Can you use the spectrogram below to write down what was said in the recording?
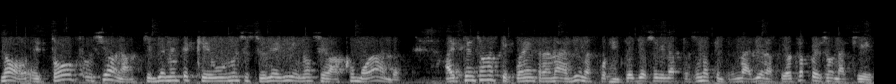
No, eh, todo funciona, simplemente que uno en su estilo de vida uno se va acomodando. Hay personas que pueden entrar en ayunas, por ejemplo, yo soy una persona que entrena en ayunas, pero otra persona que,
